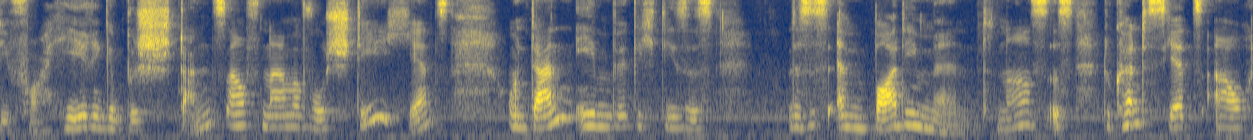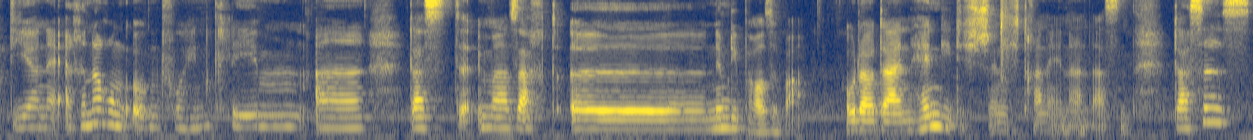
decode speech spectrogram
die vorherige Bestandsaufnahme, wo stehe ich jetzt, und dann eben wirklich dieses, das ist Embodiment. Ne? Es ist, du könntest jetzt auch dir eine Erinnerung irgendwo hinkleben, äh, dass immer sagt, äh, nimm die Pause wahr. Oder dein Handy dich ständig daran erinnern lassen. Das ist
